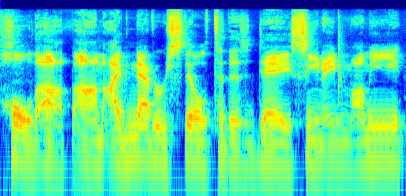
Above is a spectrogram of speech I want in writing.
hold up. Um, I've never still to this day seen a mummy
